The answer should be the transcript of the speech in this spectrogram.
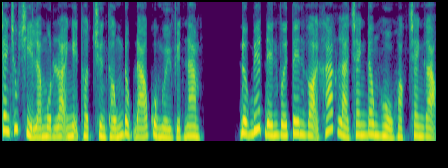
tranh trúc chỉ là một loại nghệ thuật truyền thống độc đáo của người Việt Nam. Được biết đến với tên gọi khác là tranh đông hồ hoặc tranh gạo.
